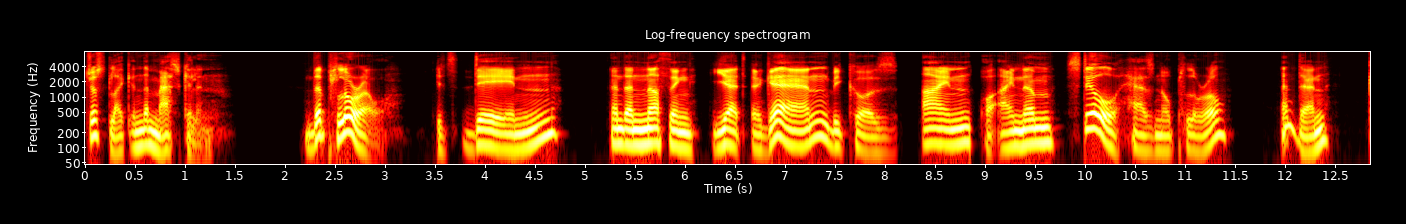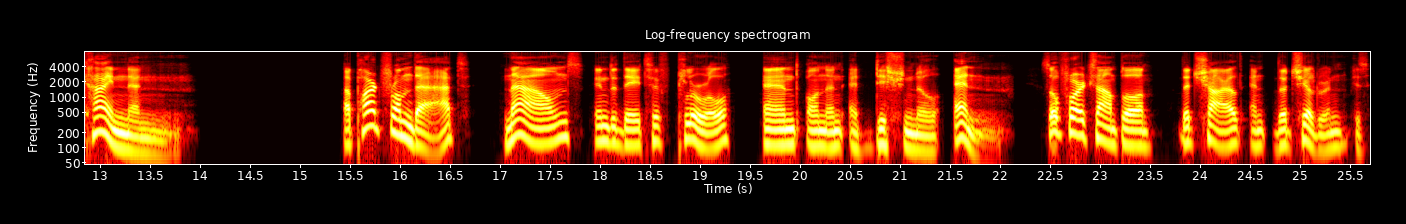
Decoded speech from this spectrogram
just like in the masculine. The plural, it's den, and then nothing yet again, because ein or einem still has no plural, and then keinen. Apart from that, nouns in the dative plural end on an additional n. So, for example, the child and the children is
